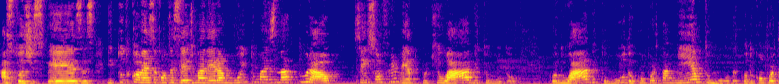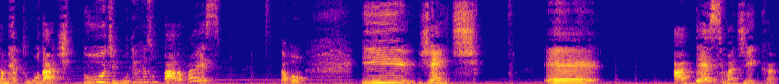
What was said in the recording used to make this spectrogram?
as suas despesas e tudo começa a acontecer de maneira muito mais natural, sem sofrimento, porque o hábito mudou. Quando o hábito muda, o comportamento muda. Quando o comportamento muda, a atitude muda e o resultado aparece. Tá bom? E, gente, é, a décima dica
